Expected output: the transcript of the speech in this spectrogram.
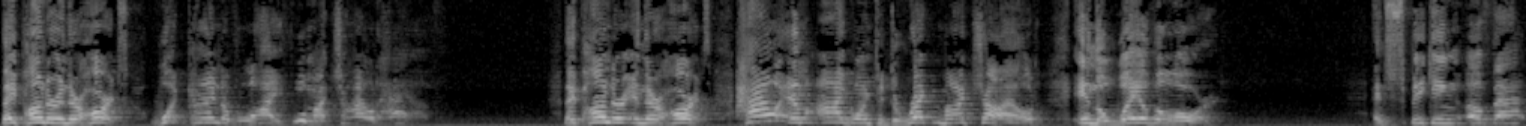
They ponder in their hearts, what kind of life will my child have? They ponder in their hearts, how am I going to direct my child in the way of the Lord? And speaking of that,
